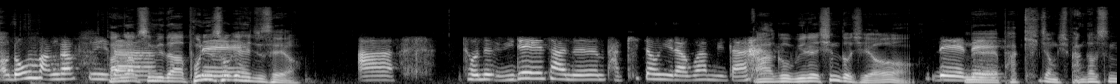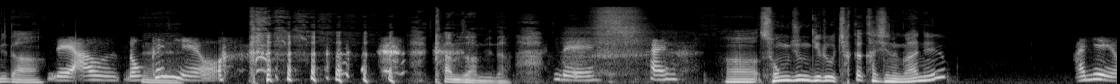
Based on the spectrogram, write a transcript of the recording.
어, 너무 반갑습니다. 반갑습니다. 본인 네. 소개해 주세요. 아, 저는 위례에 사는 박희정이라고 합니다. 아, 그 위례 신도시요. 네, 네. 박희정 씨 반갑습니다. 네, 아우, 너무 네. 팬이에요. 감사합니다. 네. 아유, 어, 송중기로 착각하시는 거 아니에요? 아니에요.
